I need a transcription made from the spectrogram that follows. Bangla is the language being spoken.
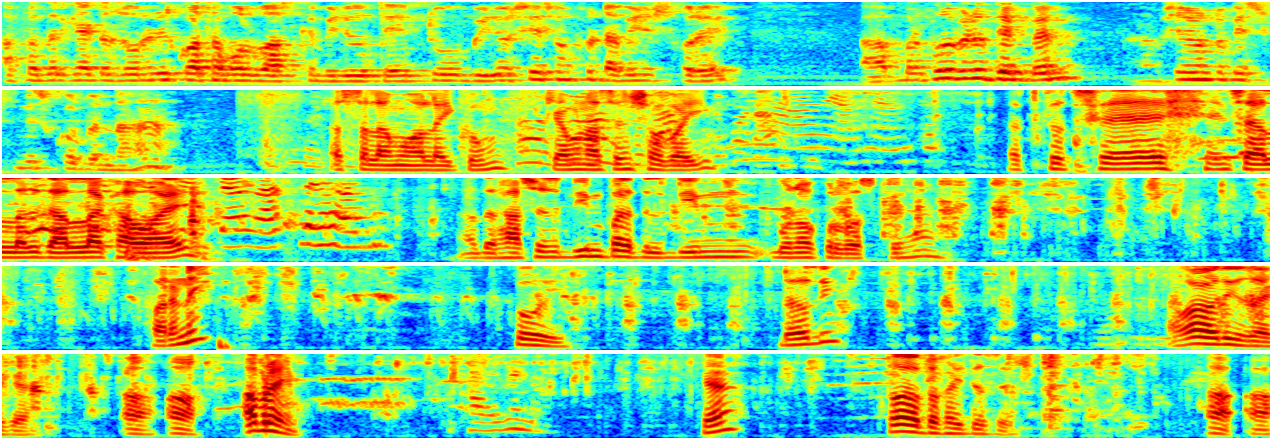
আপনাদেরকে একটা জরুরি কথা বলব আজকে ভিডিওতে। একটু ভিডিও শেষ অংশটা বিশেষ করে আপনার পুরো ভিডিও দেখবেন শেষ অংশটা মিস মিস করবেন না হ্যাঁ? আসসালামু আলাইকুম। কেমন আছেন সবাই? আজকে হচ্ছে ইনশাআল্লাহ যদি আল্লাহ খাওয়ায় আমাদের হাঁসে যদি ডিম পারে তাহলে ডিম বোনা করব আজকে হ্যাঁ? পারে নাই? কই? দাউদি? আবার ওদিকে জায়গা আ আ আব্রাহিম? খাইবে না। কে? তোরা তো খাইতেছে আ আ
